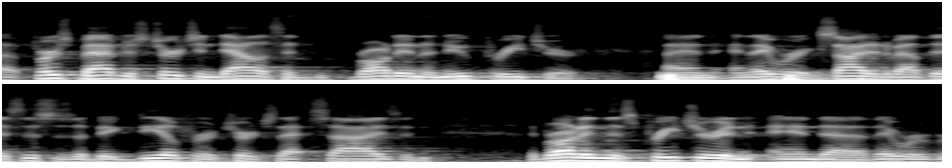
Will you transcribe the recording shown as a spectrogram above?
a First Baptist church in Dallas had brought in a new preacher, and, and they were excited about this. This is a big deal for a church that size, and they brought in this preacher, and, and uh, they were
